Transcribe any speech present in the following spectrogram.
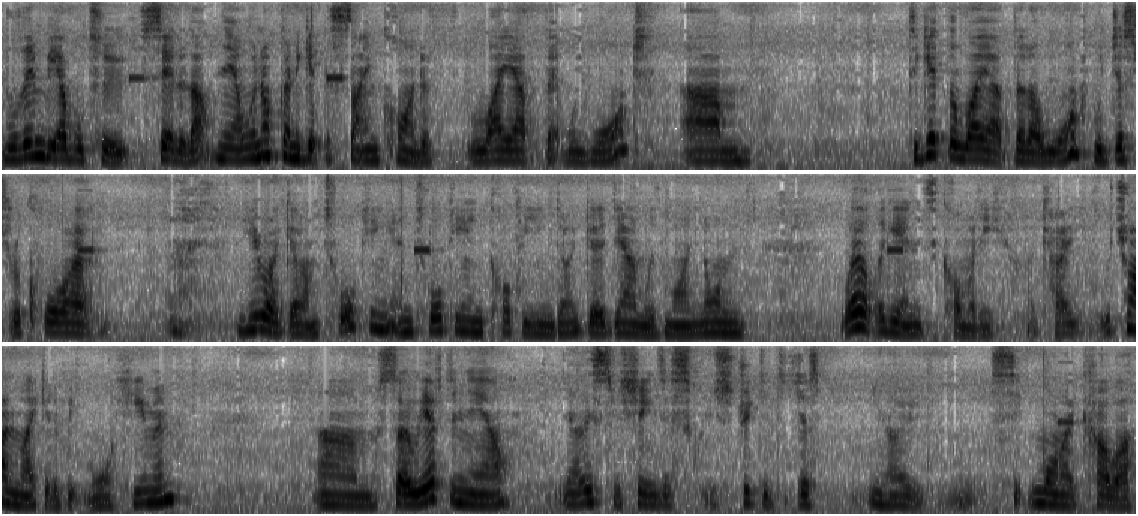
we'll then be able to set it up. Now we're not going to get the same kind of layout that we want. Um, to get the layout that I want would just require, here I go, I'm talking and talking and copying, don't go down with my non, well again it's comedy, okay, we're trying to make it a bit more human. Um, so we have to now now this machine's restricted to just, you know, monocolor,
